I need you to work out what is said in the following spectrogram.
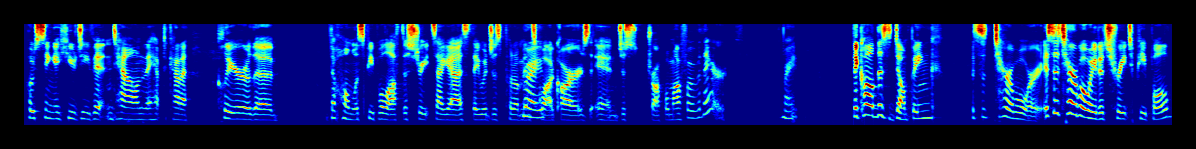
hosting a huge event in town, they have to kind of clear the the homeless people off the streets. I guess they would just put them in Right. squad cars and just drop them off over there. Right. They called this dumping. It's a terrible word. It's a terrible way to treat people.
